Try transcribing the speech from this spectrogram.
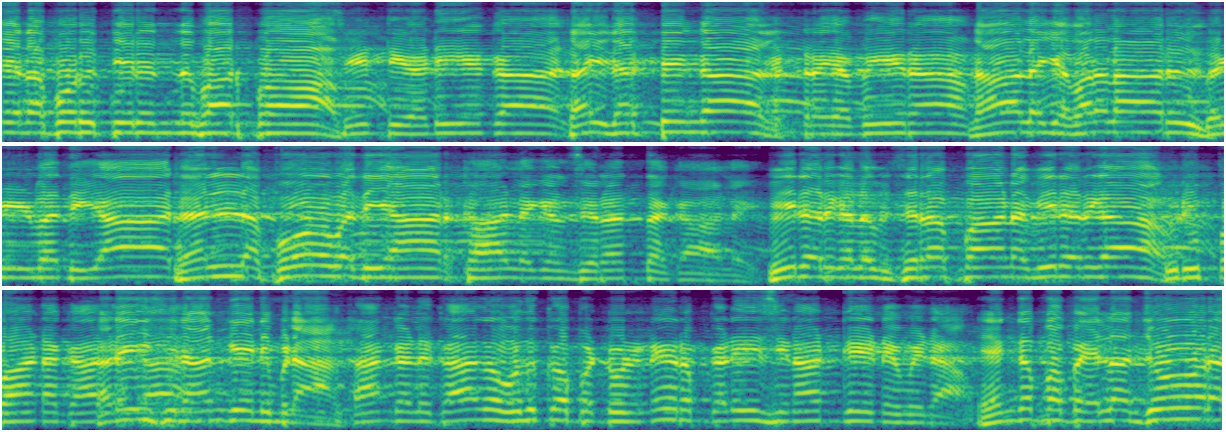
என பொறுத்திருந்து பார்ப்போம். சீட்டி அடியுங்கள். கை தட்டுங்கள். இன்றைய வீரா நாளைய வரலாறு. வெல்வது யார்? வெல்ல போவது யார்? காளையும் சிறந்த காளை. வீரர்களும் சிறப்பான வீரர்கள். துடிப்பான கடைசி நான்கே நிமிடம். தாங்களுக்காக ஒதுக்கப்பட்டுள்ள நேரம் கடைசி நான்கு நிமிடம். எங்க பாப்பா எல்லாம் ஜோரா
